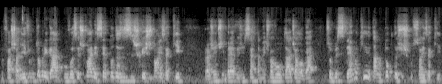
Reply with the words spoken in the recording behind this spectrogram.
no Faixa Livre. Muito obrigado por você esclarecer todas essas questões aqui para a gente. Em breve, a gente certamente vai voltar a dialogar sobre esse tema que está no topo das discussões aqui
